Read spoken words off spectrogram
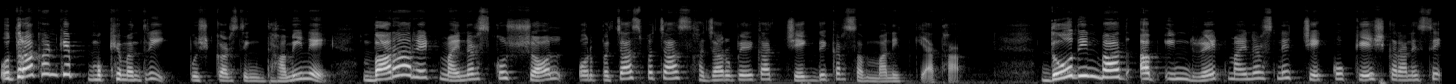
उत्तराखंड के मुख्यमंत्री पुष्कर सिंह धामी ने 12 रेट माइनर्स को शॉल और 50-50 हज़ार रुपए का चेक देकर सम्मानित किया था। दो दिन बाद अब इन रेट माइनर्स ने चेक को कैश कराने से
